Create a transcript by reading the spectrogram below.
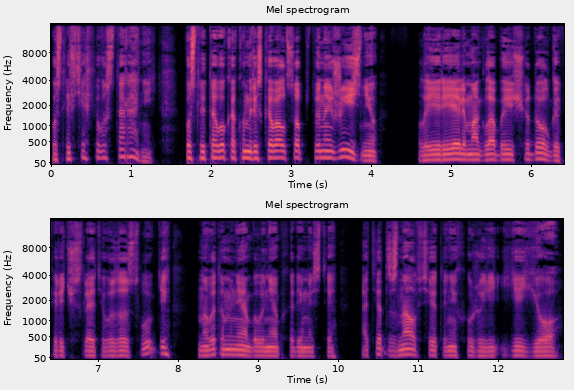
После всех его стараний, после того, как он рисковал собственной жизнью. Лаириэль могла бы еще долго перечислять его заслуги, но в этом не было необходимости. Отец знал все это не хуже ее.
